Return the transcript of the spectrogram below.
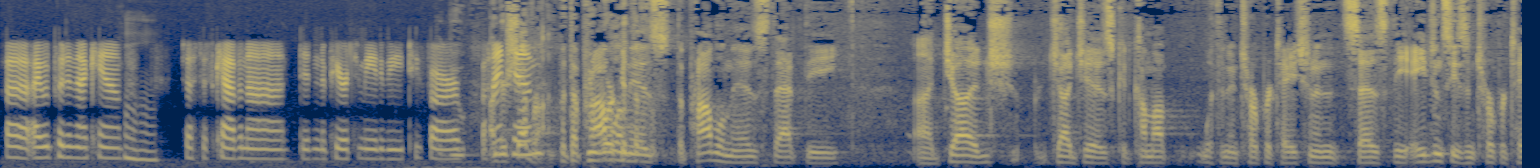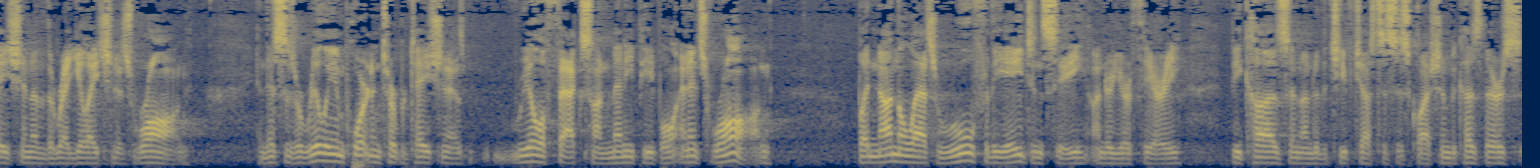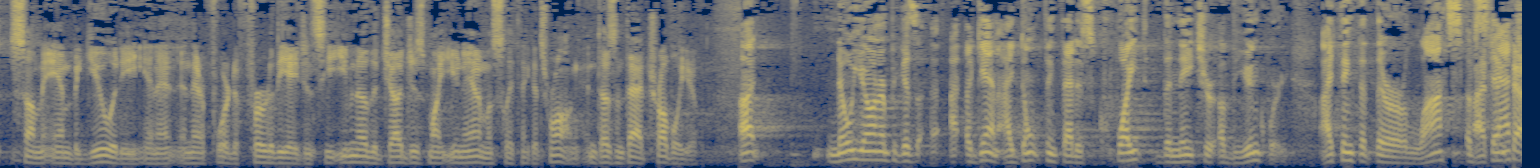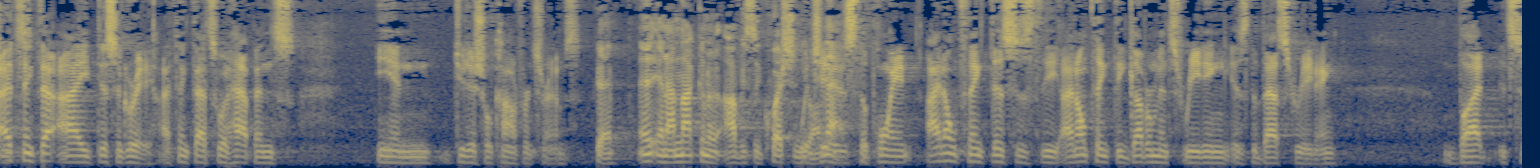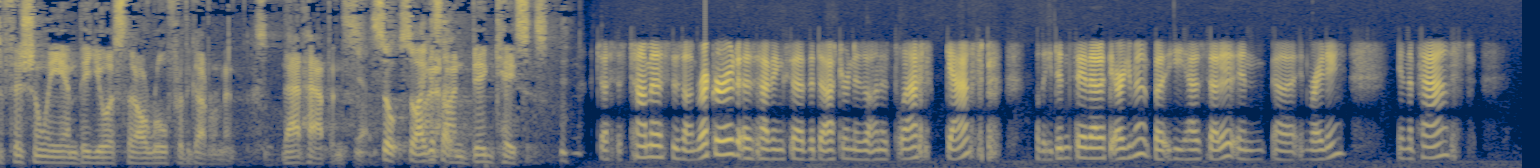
uh, I would put in that camp. Mm-hmm. Justice Kavanaugh didn't appear to me to be too far you, behind him. Chevron. But the problem is the, the problem is that the uh, judge judges could come up with an interpretation and says the agency's interpretation of the regulation is wrong. And this is a really important interpretation, it has real effects on many people, and it's wrong, but nonetheless rule for the agency under your theory because, and under the Chief Justice's question, because there's some ambiguity in it and therefore defer to the agency even though the judges might unanimously think it's wrong. And doesn't that trouble you? Uh, no, Your Honor, because uh, again, I don't think that is quite the nature of the inquiry. I think that there are lots of I statutes. Think that, I think that I disagree. I think that's what happens in judicial conference rooms. Okay, and, and I'm not going to obviously question Which you on is the point. I don't think this is the. I don't think the government's reading is the best reading, but it's sufficiently ambiguous that I'll rule for the government. That happens. Yeah. So, so I guess on, I, on big cases. Justice Thomas is on record as having said the doctrine is on its last gasp. Well, he didn't say that at the argument, but he has said it in uh, in writing in the past.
